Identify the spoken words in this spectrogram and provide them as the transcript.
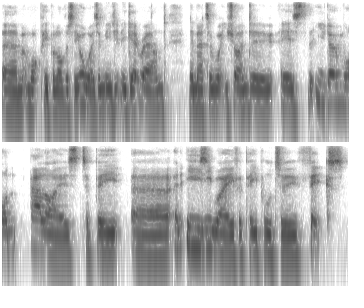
um, and what people obviously always immediately get round, no matter what you try and do, is that you don't want allies to be uh, an easy way for people to fix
